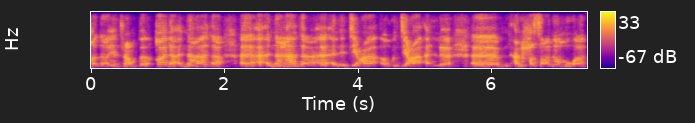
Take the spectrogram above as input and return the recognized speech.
قضايا ترامب. قال أن هذا أن هذا الادعاء أو ادعاء الحصانة هو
